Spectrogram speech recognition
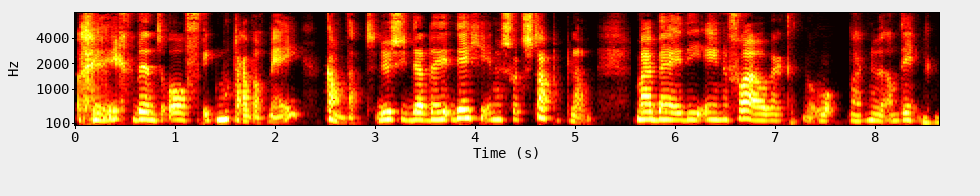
gericht bent of ik moet daar wat mee, kan dat. Dus dat deed je in een soort stappenplan. Maar bij die ene vrouw waar ik, waar ik nu aan denk, Mhm.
